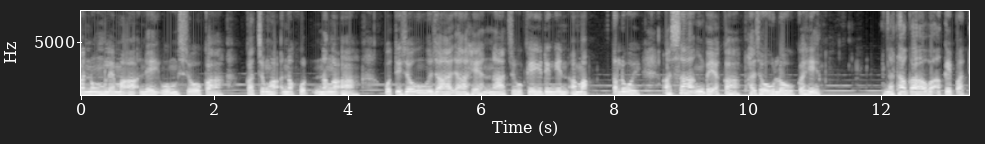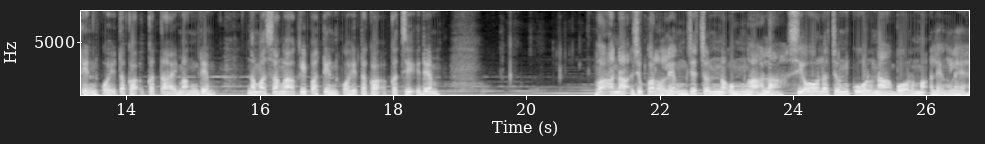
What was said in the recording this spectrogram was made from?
kanung le ma nei um su ka ka chunga na khut nanga a. Ko ti zo ja ya he na chu ke ding in amak taloi asang be ka phajo lo ka hi. Na tha ga wa ke patin koi ta ka katai mang dem. Namasanga ke patin koi ta ka ka chi dem và na zukal leng je chun na um ngã là si o là chun kul na bol ma leng le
